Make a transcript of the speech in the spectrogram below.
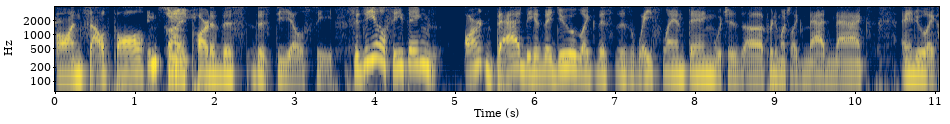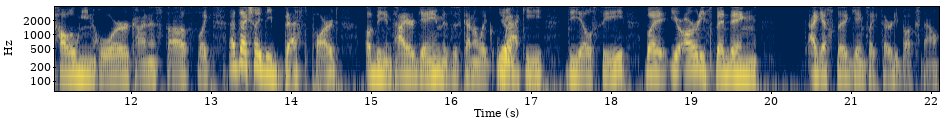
on Southpaw who is part of this this DLC. The DLC things aren't bad because they do like this this wasteland thing which is uh pretty much like Mad Max and you do like Halloween horror kind of stuff. Like that's actually the best part of the entire game is this kind of like Yeah. wacky DLC, but you're already spending I guess the game's like thirty bucks now,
